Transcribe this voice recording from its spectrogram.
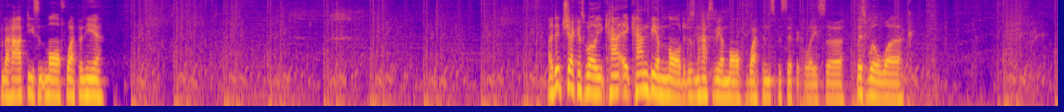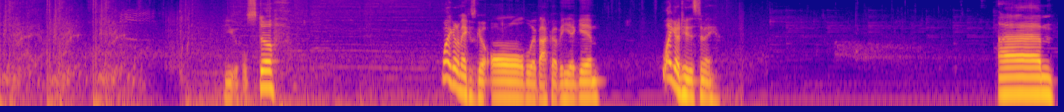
And a half-decent morph weapon here. I did check as well, it can, it can be a mod, it doesn't have to be a morph weapon specifically, so this will work. Beautiful stuff. Why are you gotta make us go all the way back over here, game? Why are you gotta do this to me? Um,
